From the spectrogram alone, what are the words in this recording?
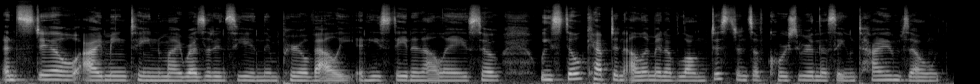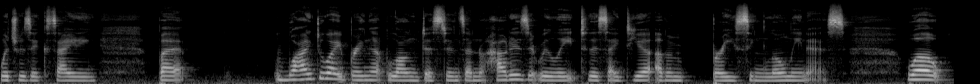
And still, I maintained my residency in the Imperial Valley, and he stayed in LA. So we still kept an element of long distance. Of course, we were in the same time zone, which was exciting. But why do I bring up long distance and how does it relate to this idea of embracing loneliness? Well,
